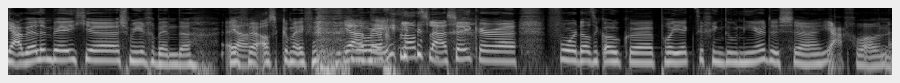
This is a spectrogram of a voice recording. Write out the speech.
Ja, wel een beetje smerige bende. Even, Ja. Als ik hem even Ja, heel nee. erg plat sla. Zeker eh, voordat ik ook eh, projecten ging doen hier. Dus eh, ja, gewoon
